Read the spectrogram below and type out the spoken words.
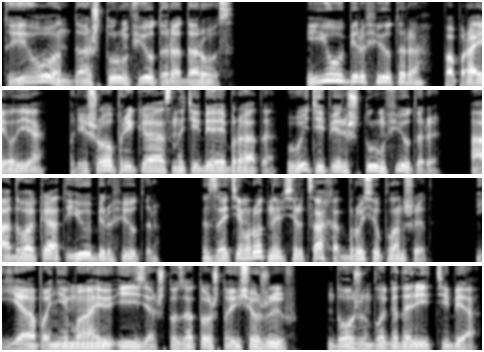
Ты вон, до штурмфютера дорос». «Юберфютера», – поправил я. «Пришел приказ на тебя и брата. Вы теперь штурмфютеры, а адвокат Юберфютер. Затем Ротный в сердцах отбросил планшет. «Я понимаю, Изя, что за то, что еще жив, должен благодарить тебя.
